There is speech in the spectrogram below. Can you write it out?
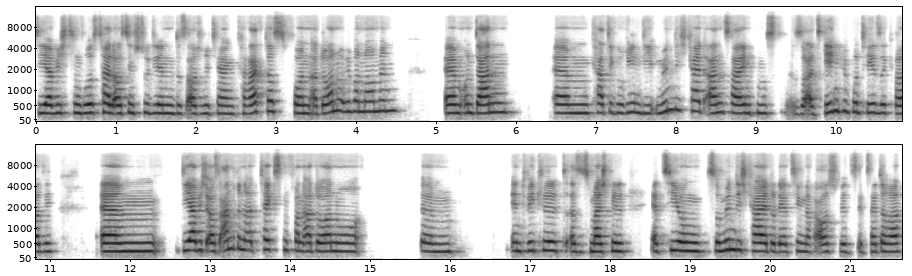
Die habe ich zum Großteil aus den Studien des autoritären Charakters von Adorno übernommen. Ähm, und dann ähm, Kategorien, die Mündigkeit anzeigen, so als Gegenhypothese quasi. Ähm, die habe ich aus anderen Texten von Adorno ähm, entwickelt. Also zum Beispiel Erziehung zur Mündigkeit oder Erziehung nach Auschwitz etc.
